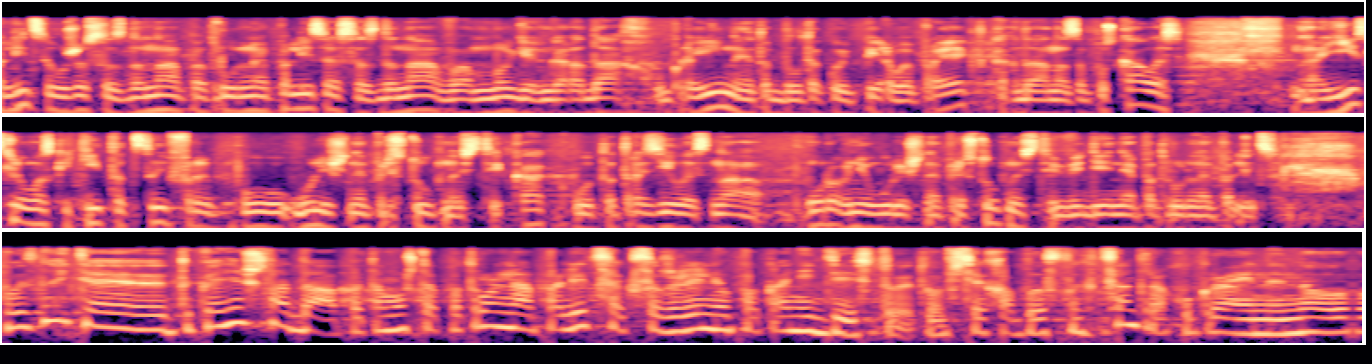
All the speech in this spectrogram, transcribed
Полиция уже создана, патрульная полиция создана во многих городах Украины. Это был такой первый проект, когда она запускалась. А Есть ли у вас какие-то цифры по уличной преступности? Как вот отразилось на уровне уличной преступности введение патрульной полиции? Вы знаете, это, конечно, да, потому что патрульная полиция, к сожалению, пока не действует во всех областных центрах Украины, но,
